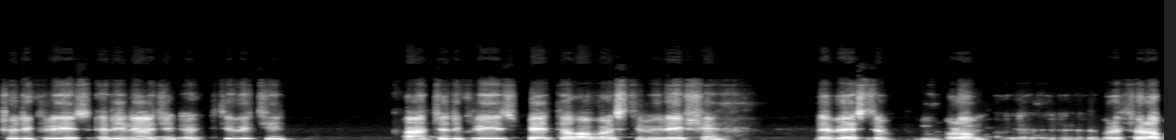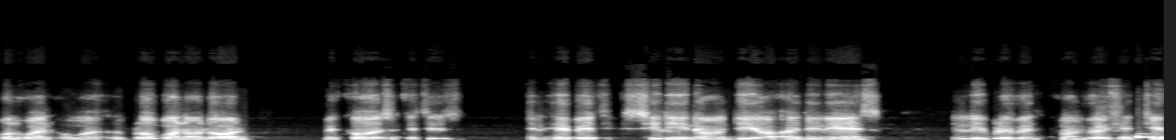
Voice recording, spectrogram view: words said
to decrease adrenergic activity and to decrease beta overstimulation. The best brom, preferable one was propranolol because it is inhibit selenodeadenase, it prevent conversion T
